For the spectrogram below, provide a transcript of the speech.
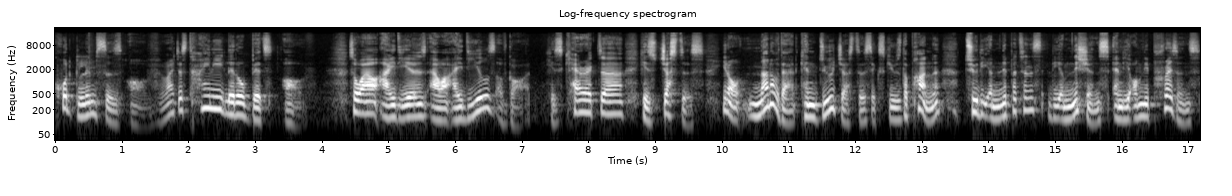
caught glimpses of, right? Just tiny little bits of. So our ideas, our ideals of God his character, his justice. You know, none of that can do justice, excuse the pun, to the omnipotence, the omniscience, and the omnipresence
